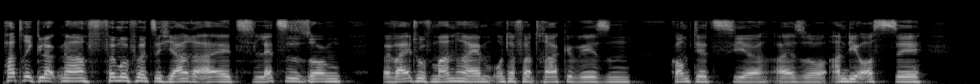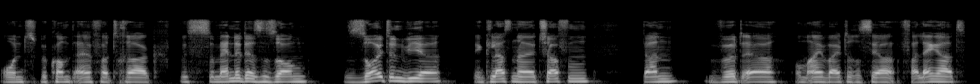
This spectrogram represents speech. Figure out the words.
Patrick Löckner, 45 Jahre alt, letzte Saison bei Waldhof Mannheim unter Vertrag gewesen, kommt jetzt hier also an die Ostsee und bekommt einen Vertrag bis zum Ende der Saison. Sollten wir den Klassenhalt schaffen, dann wird er um ein weiteres Jahr verlängert.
